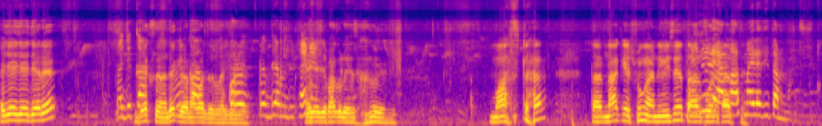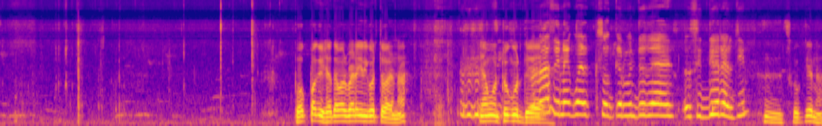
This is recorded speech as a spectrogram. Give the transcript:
এই যে এই যে এই যে রে। দেখছে না দেখলে না আবার ভাই এই যে। পাগল হয়েছে পাগল হয়েছে মাছটা তার নাকে শুঙানি হয়েছে তারপরে মাছ মাইরা দিতাম না। পোক পাখির সাথে আবার ব্যাটাগিরি করতে পারে না। এমন টুকুর দেয়। চোখের মধ্যে সিদ্ধি হয়ে রয়েছি হুম, চোখে না।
